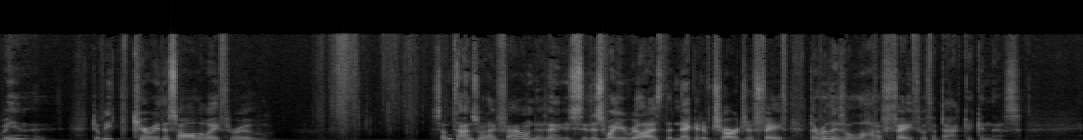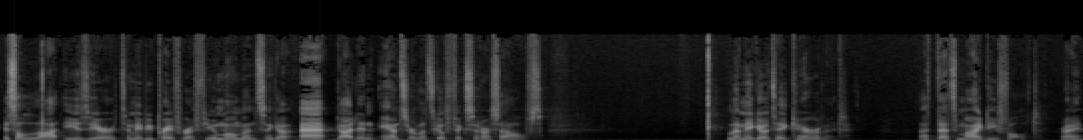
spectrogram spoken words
Are we do we carry this all the way through? Sometimes what I found is, and you see, this is why you realize the negative charge of faith, there really is a lot of faith with Habakkuk in this. It's a lot easier to maybe pray for a few moments and go, eh, God didn't answer, let's go fix it ourselves. Let me go take care of it. That, that's my default, right?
